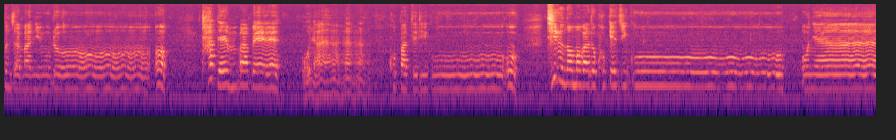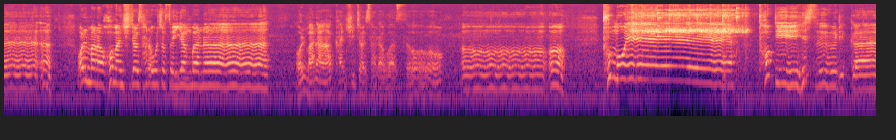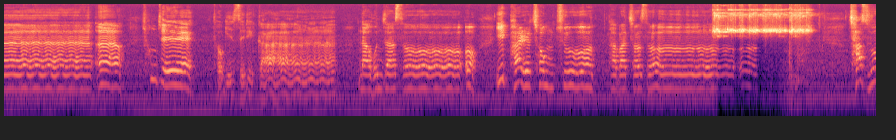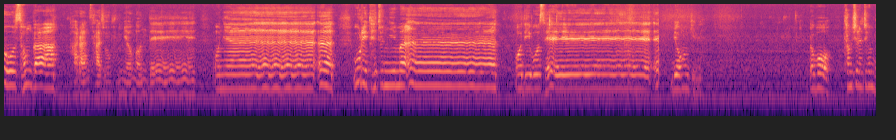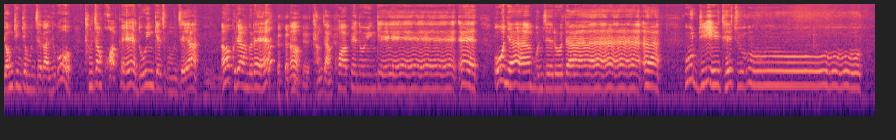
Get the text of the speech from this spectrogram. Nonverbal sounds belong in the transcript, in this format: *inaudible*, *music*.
혼자 많이 울어. 어, 다 된 밥에 오냐 콧바뜨리고. 뒤로 넘어가도 코 깨지고 오냐? 얼마나 험한 시절 살아오셨어 이 양반아? 얼마나 악한 시절 살아왔어? 어, 어. 부모의 턱이 있으리까? 형제 턱이 있으리까? 나 혼자서 어, 이팔 청춘 다 바쳐서 자수성가 하란 사주 분명한데 오냐? 우리 대주님아 어디 보세? 명기네. 여보 당신은 지금 명긴 게 문제가 아니고 당장 코앞에 놓인 게 지금 문제야 어 그래 안 그래? 어 *laughs* 당장 코앞에 놓인 게 오냐 문제로다. 우리 대주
